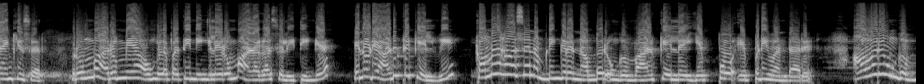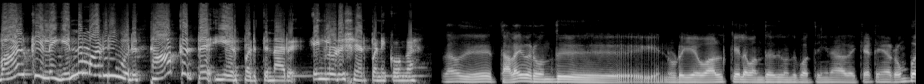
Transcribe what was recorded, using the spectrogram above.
தேங்க்யூ சார் ரொம்ப அருமையா உங்களை பத்தி நீங்களே ரொம்ப அழகா சொல்லிட்டீங்க. என்னுடைய அடுத்த கேள்வி கமல்ஹாசன் அப்படிங்கிற நபர் உங்க வாழ்க்கையில எப்போ எப்படி வந்தாரு? அவர் உங்க வாழ்க்கையில என்ன மாதிரி ஒரு தாக்கத்தை ஏற்படுத்தினாரு? எங்களோட ஷேர் பண்ணிக்கோங்க. அதாவது தலைவர் வந்து என்னுடைய வாழ்க்கையில வந்தது வந்து பாத்தீங்கன்னா அதை கேட்டீங்கன்னா ரொம்ப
